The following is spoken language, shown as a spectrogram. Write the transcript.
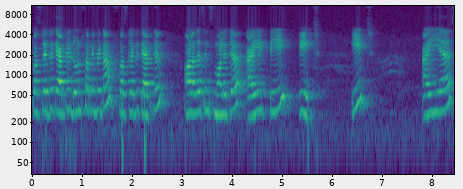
first letter capital don't forget beta first letter capital all others in small letter I T it it I S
